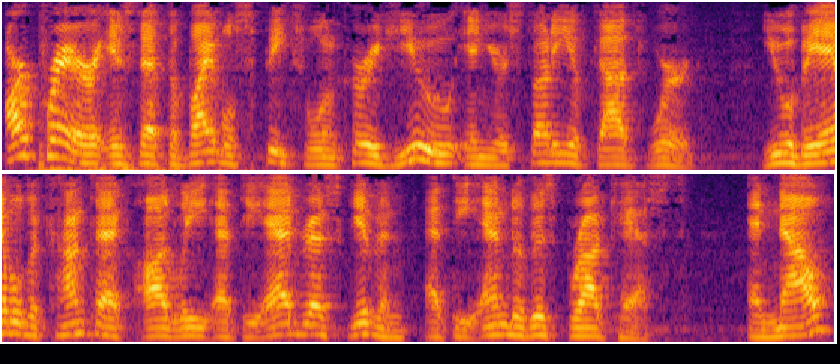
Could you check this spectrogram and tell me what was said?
Our prayer is that the Bible Speaks will encourage you in your study of God's Word. You will be able to contact Audley at the address given at the end of this broadcast. And now,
